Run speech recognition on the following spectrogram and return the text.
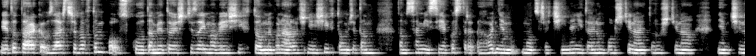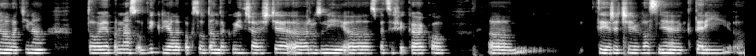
Je to tak, obzvlášť třeba v tom Polsku, tam je to ještě zajímavější v tom, nebo náročnější v tom, že tam, tam se mísí jako stra- hodně moc řečí. Není to jenom polština, je to ruština, němčina, latina. To je pro nás obvyklý, ale pak jsou tam takový třeba ještě uh, různý uh, specifika, jako uh, ty řeči vlastně, který, uh,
